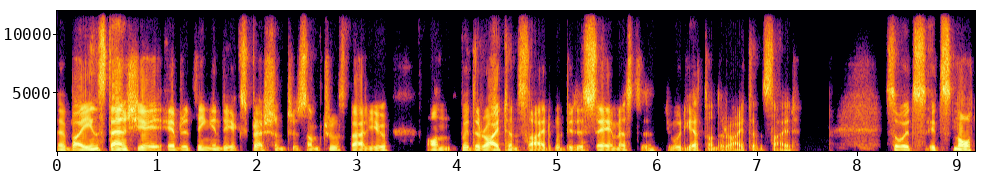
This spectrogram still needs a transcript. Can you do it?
uh, by instantiate everything in the expression to some truth value on with the right hand side would be the same as the, you would get on the right hand side. So it's it's not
